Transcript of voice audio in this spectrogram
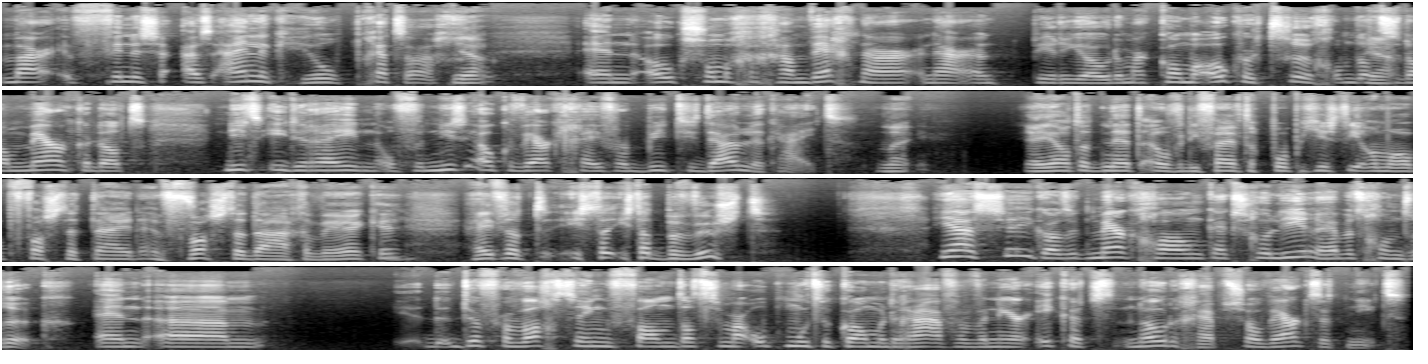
maar vinden ze uiteindelijk heel prettig. Ja. En ook sommigen gaan weg naar, naar een periode, maar komen ook weer terug. Omdat ze dan merken dat niet iedereen of niet elke werkgever biedt die duidelijkheid. Nee. Ja, je had het net over die 50 poppetjes die allemaal op vaste tijden en vaste dagen werken. Heeft dat, is, dat, is dat bewust? Ja, zeker. Want ik merk gewoon, kijk, scholieren hebben het gewoon druk. En um, de, de, verwachting van dat ze maar op moeten komen draven wanneer ik het nodig heb, zo werkt het niet.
